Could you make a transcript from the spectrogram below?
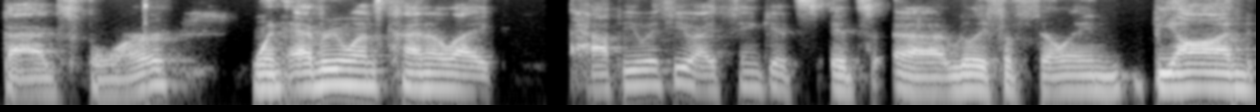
bags for. When everyone's kind of like happy with you i think it's it's uh, really fulfilling beyond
